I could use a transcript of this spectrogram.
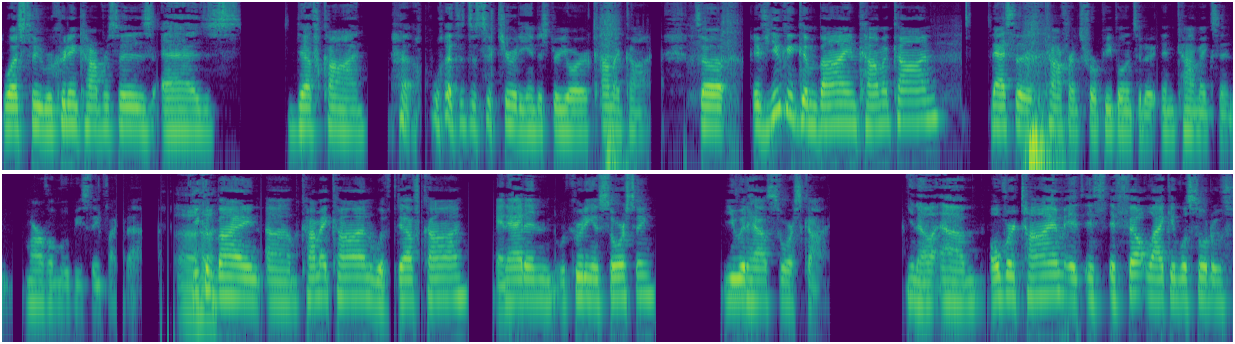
was to recruiting conferences as DEF CON was to the security industry or Comic Con. So if you could combine Comic Con, that's the conference for people into the in comics and Marvel movies, things like that. You Uh-huh. combine um, Comic Con with DEF CON and add in recruiting and sourcing, you would have SourceCon. You know, um, over time, it, it, it felt like it was sort of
